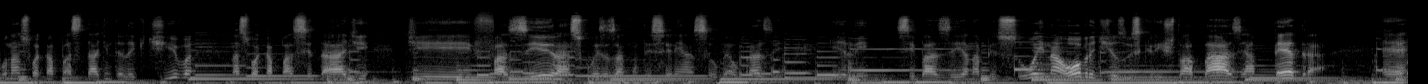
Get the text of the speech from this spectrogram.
ou na sua capacidade intelectiva, na sua capacidade de fazer as coisas acontecerem a seu bel prazer. Ele se baseia na pessoa e na obra de Jesus Cristo. A base, a pedra é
